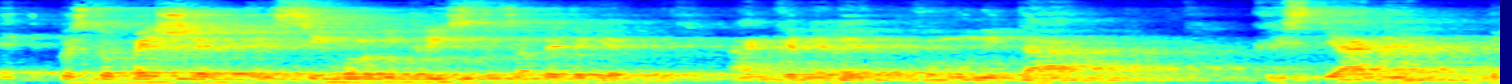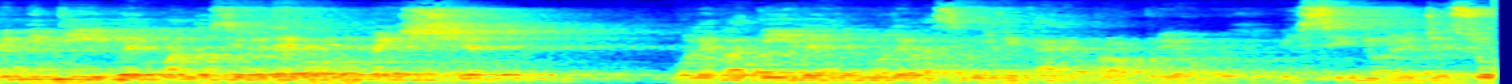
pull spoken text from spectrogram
E questo pesce è il simbolo di Cristo, sapete che anche nelle comunità cristiane primitive quando si vedeva un pesce voleva dire, voleva significare proprio il Signore Gesù.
